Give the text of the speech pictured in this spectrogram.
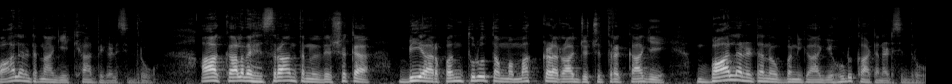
ಬಾಲನಟನಾಗಿ ಖ್ಯಾತಿ ಗಳಿಸಿದರು. ಆ ಕಾಲದ ಹೆಸರಾಂತ ನಿರ್ದೇಶಕ ಬಿ ಆರ್ ಪಂತುಲು ತಮ್ಮ ಮಕ್ಕಳ ರಾಜ್ಯ ಚಿತ್ರಕ್ಕಾಗಿ ಬಾಲನಟನೊಬ್ಬನಿಗಾಗಿ ಹುಡುಕಾಟ ನಡೆಸಿದರು.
